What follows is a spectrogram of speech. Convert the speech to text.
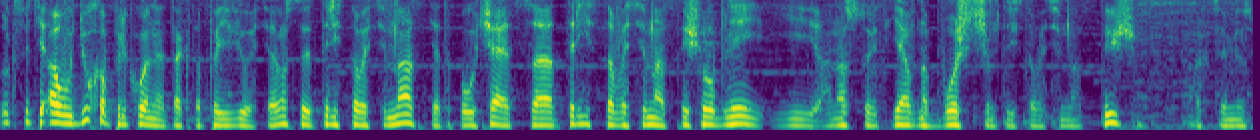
Ну, кстати, аудюха прикольная так-то появилась. Она стоит 318, это получается 318 тысяч рублей, и она стоит явно больше, чем 318 тысяч. Акция минус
